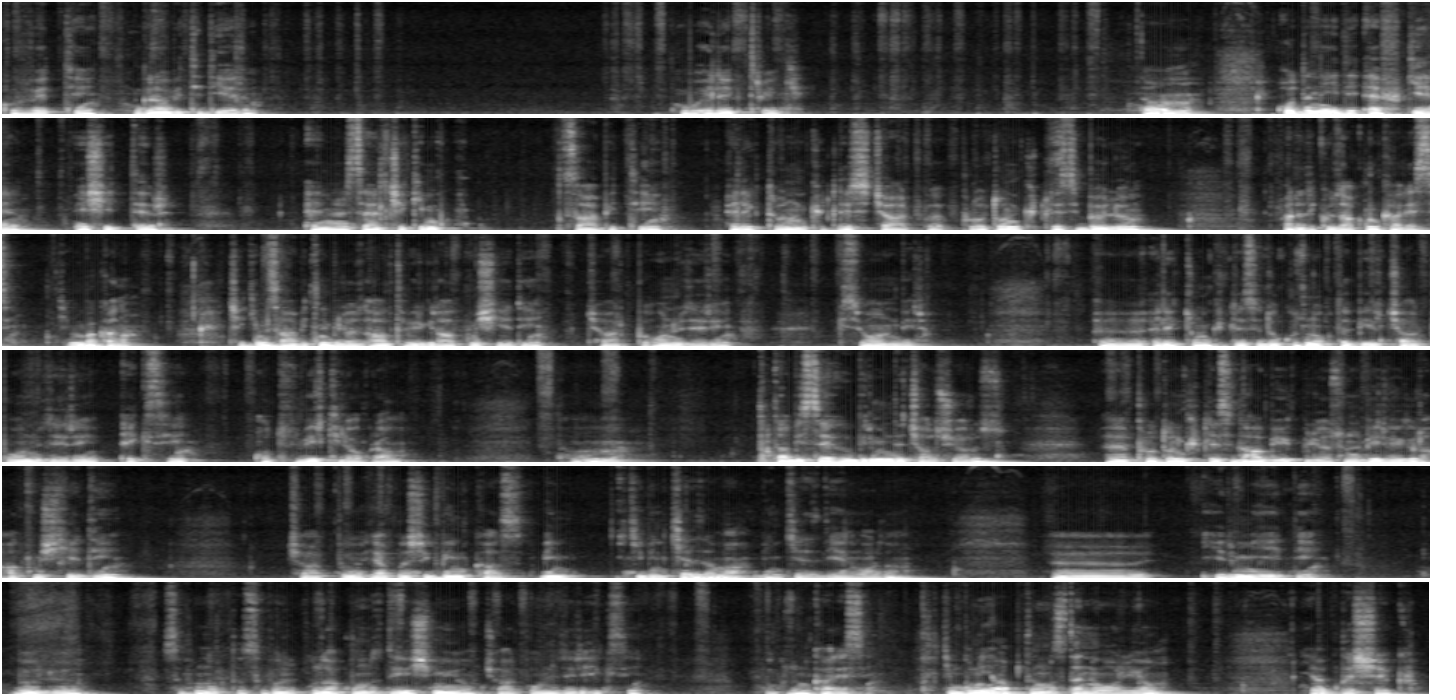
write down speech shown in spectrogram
kuvveti gravity diyelim. Bu elektrik. Tamam mı? O da neydi? Fg eşittir. Evrensel çekim sabiti elektronun kütlesi çarpı protonun kütlesi bölü aradaki uzaklığın karesi. Şimdi bakalım. Çekim sabitini biliyoruz. 6,67 çarpı 10 üzeri eksi 11. Ee, elektron kütlesi 9.1 çarpı 10 üzeri eksi 31 kilogram. Tamam mı? Tabi SI biriminde çalışıyoruz. Ee, proton kütlesi daha büyük biliyorsunuz. 1,67 çarpı yaklaşık 1000 kaz. 1000, 2000 kez ama 1000 kez diyelim orada. Ee, 27 bölü 0.0 uzaklığımız değişmiyor. Çarpı 10 üzeri eksi 9'un karesi. Şimdi bunu yaptığımızda ne oluyor? Yaklaşık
